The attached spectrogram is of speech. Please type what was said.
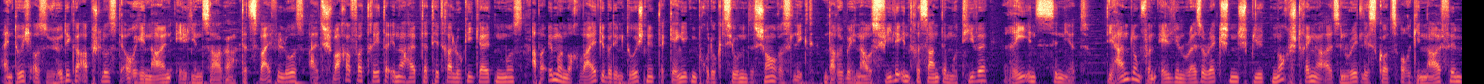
ein durchaus würdiger Abschluss der originalen Alien-Saga, der zweifellos als schwacher Vertreter innerhalb der Tetralogie gelten muss, aber immer noch weit über dem Durchschnitt der gängigen Produktionen des Genres liegt und darüber hinaus viele interessante Motive reinszeniert. Die Handlung von Alien Resurrection spielt noch strenger als in Ridley Scotts Originalfilm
